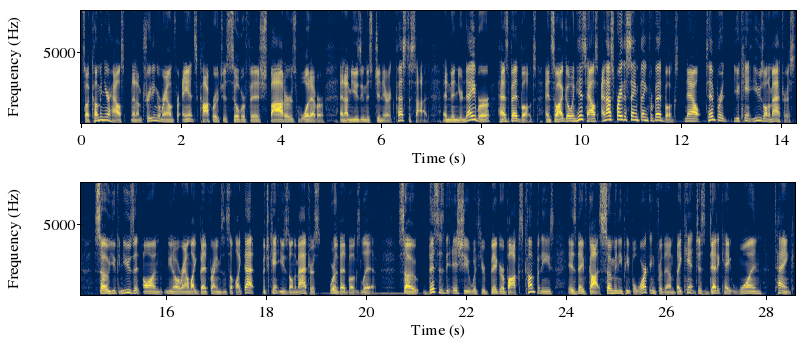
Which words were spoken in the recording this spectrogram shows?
So I come in your house and I'm treating around for ants, cockroaches, silverfish, spiders, whatever, and I'm using this generic pesticide. And then your neighbor has bed bugs. And so I go in his house and I spray the same thing for bed bugs. Now, Temprid you can't use on a mattress. So you can use it on, you know, around like bed frames and stuff like that, but you can't use it on the mattress where the bed bugs live. So this is the issue with your bigger box companies is they've got so many people working for them. They can't just dedicate one tank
